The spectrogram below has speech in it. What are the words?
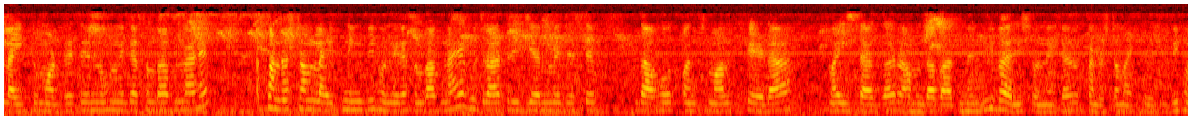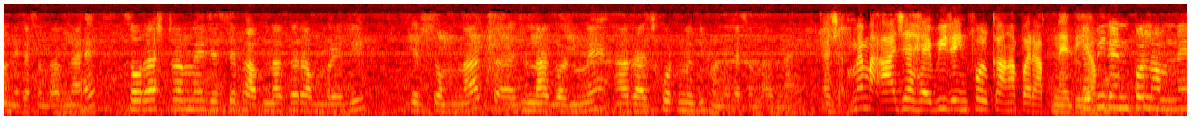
लाइट टू मॉडरेट रेन होने का संभावना है थंडरस्टॉर्म लाइटनिंग भी होने का संभावना है। गुजरात रीजन में जैसे दाहोद पंचमहाल खेड़ा महिसागर अहमदाबाद में भी बारिश होने का थंडरस्टॉर्म एक्टिविटी भी होने का संभावना है। सौराष्ट्र में जैसे भावनगर अमरेली गिर सोमनाथ जूनागढ़ में और राजकोट में भी होने का संभावना है। अच्छा मैम आज हैवी रेनफॉल कहाँ पर आपने दिया? हेवी रेनफॉल हमने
